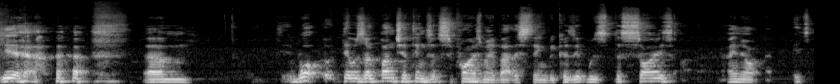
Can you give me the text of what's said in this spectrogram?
Yeah. um, what there was a bunch of things that surprised me about this thing because it was the size. I know it's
